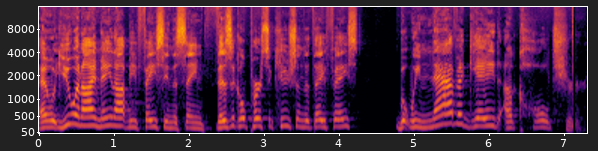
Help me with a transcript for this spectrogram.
And you and i may not be facing the same physical persecution that they faced but we navigate a culture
